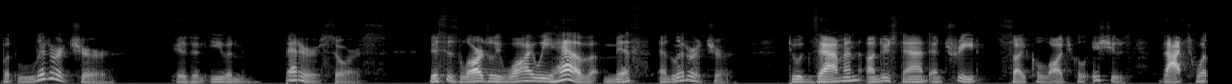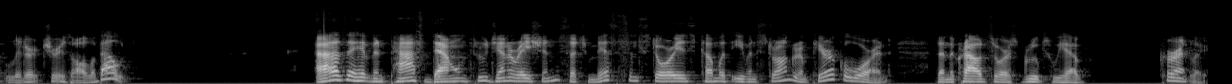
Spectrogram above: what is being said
But literature is an even better source. This is largely why we have myth and literature to examine, understand, and treat psychological issues. That's what literature is all about. As they have been passed down through generations, such myths and stories come with even stronger empirical warrant than the crowdsourced groups we have currently.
